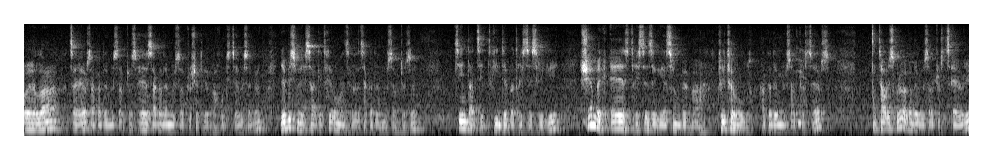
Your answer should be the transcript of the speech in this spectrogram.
ყველა წევრს აკადემიის საბჭოს, ეს აკადემიის საბჭო შედგება ხუთი წევრისაგან. ნებისმიერ საკითხი, რომელიც გადის აკადემიის საბჭოზე, წინ და წინ დგინდება დღის წესრიგი. შემდეგ ეს დღის წესრიგი ეცნობება თვითოულ აკადემიის საბჭოს წევრს. თავის მხრივ აკადემიის საბჭოს წევრი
